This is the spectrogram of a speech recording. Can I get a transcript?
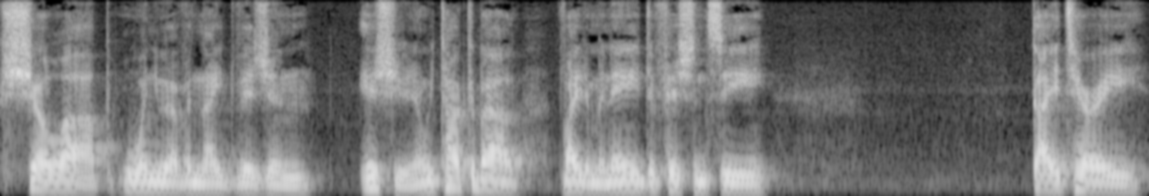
show up when you have a night vision issue. Now we talked about vitamin A deficiency, dietary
